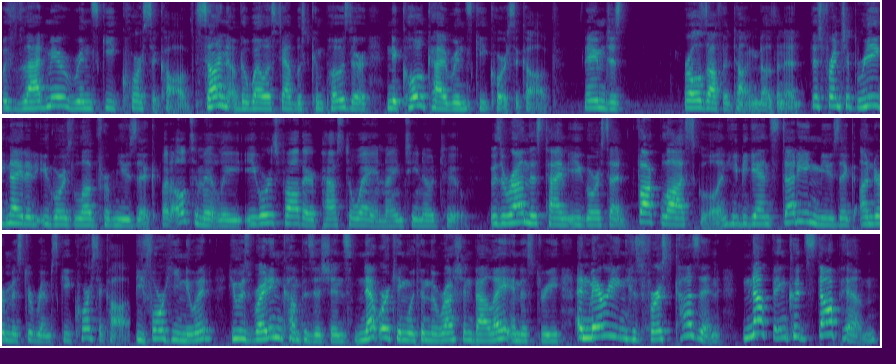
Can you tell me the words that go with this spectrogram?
with Vladimir Rimsky-Korsakov, son of the well-established composer Nikolai Rimsky-Korsakov. Name just rolls off the tongue, doesn't it? This friendship reignited Igor's love for music. But ultimately, Igor's father passed away in 1902. It was around this time Igor said, fuck law school, and he began studying music under Mr. Rimsky-Korsakov. Before he knew it, he was writing compositions, networking within the Russian ballet industry, and marrying his first cousin. Nothing could stop him.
